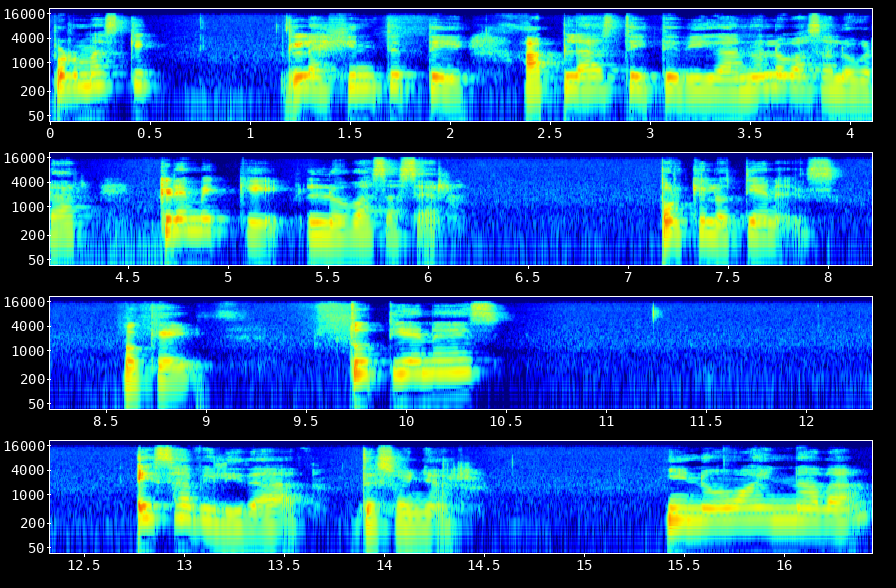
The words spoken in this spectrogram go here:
Por más que la gente te aplaste y te diga no lo vas a lograr, créeme que lo vas a hacer. Porque lo tienes, ¿ok? Tú tienes esa habilidad de soñar. Y no hay nada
